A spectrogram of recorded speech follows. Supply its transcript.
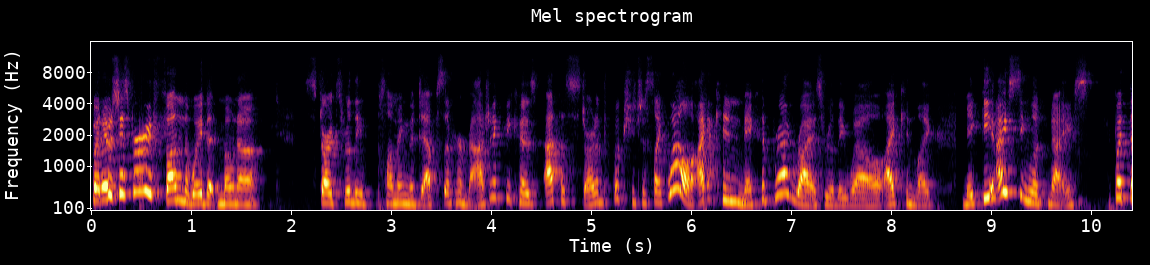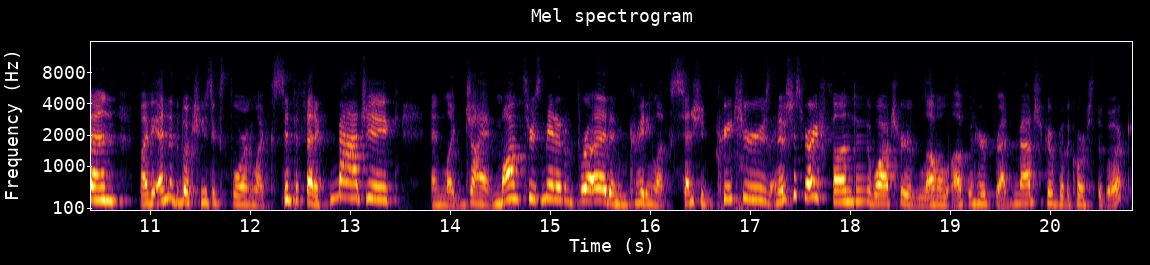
But it was just very fun the way that Mona starts really plumbing the depths of her magic because at the start of the book she's just like well i can make the bread rise really well i can like make the icing look nice but then by the end of the book she's exploring like sympathetic magic and like giant monsters made out of bread and creating like sentient creatures. And it was just very fun to watch her level up in her bread magic over the course of the book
